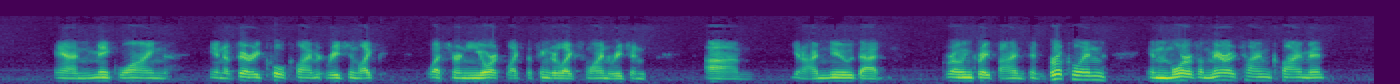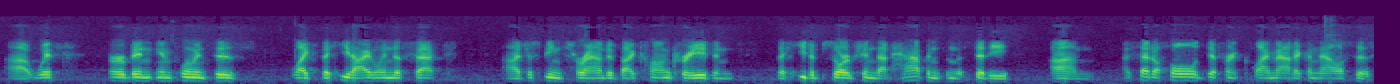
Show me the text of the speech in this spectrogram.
and make wine in a very cool climate region like Western New York, like the Finger Lakes wine region, um, you know, I knew that growing grapevines in Brooklyn in more of a maritime climate uh, with urban influences like the heat island effect, uh, just being surrounded by concrete and the heat absorption that happens in the city. Um, I set a whole different climatic analysis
